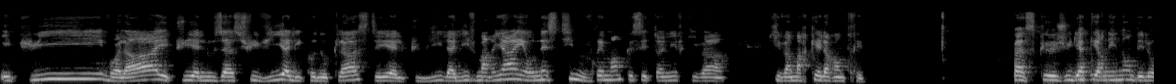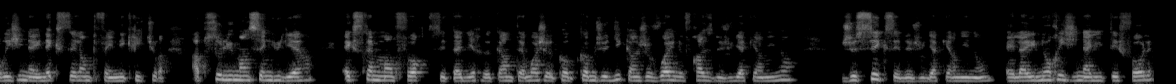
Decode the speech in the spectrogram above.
Et puis, voilà, et puis elle nous a suivis à l'iconoclaste et elle publie la Livre Maria et on estime vraiment que c'est un livre qui va, qui va marquer la rentrée. Parce que Julia Kernénon, dès l'origine, a une excellente, enfin, une écriture absolument singulière, extrêmement forte. C'est-à-dire que quand, moi, je, comme, je dis, quand je vois une phrase de Julia Kernénon, je sais que c'est de Julia Kerninon. Elle a une originalité folle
